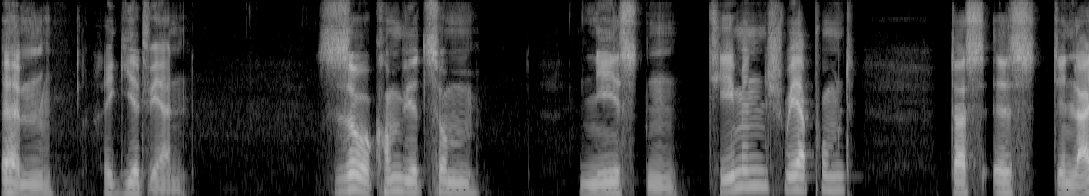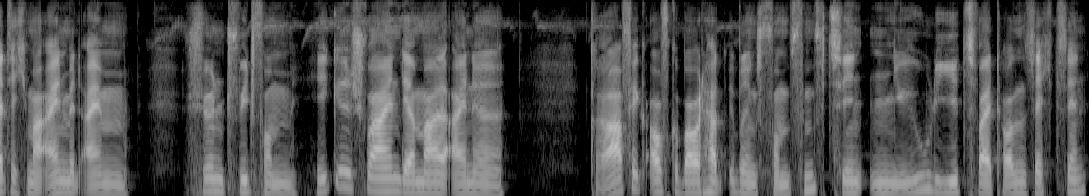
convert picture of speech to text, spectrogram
ähm, regiert werden. So, kommen wir zum nächsten Themenschwerpunkt. Das ist, den leite ich mal ein mit einem schönen Tweet vom Hegelschwein, der mal eine Grafik aufgebaut hat, übrigens vom 15. Juli 2016.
